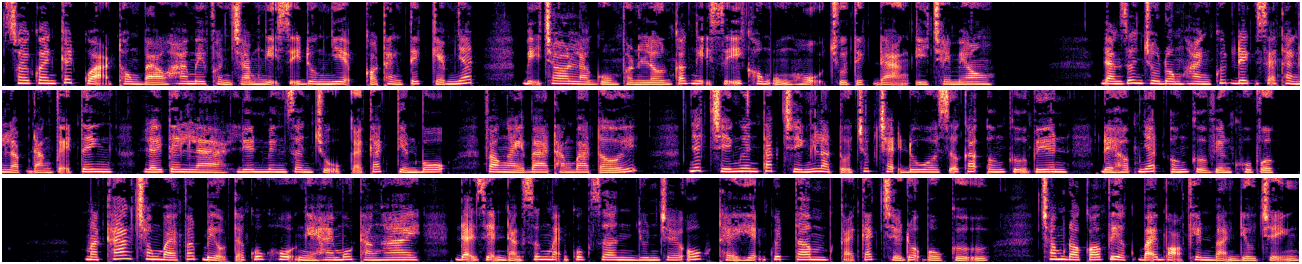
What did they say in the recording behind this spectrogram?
xoay quanh kết quả thông báo 20% nghị sĩ đương nhiệm có thành tích kém nhất, bị cho là gồm phần lớn các nghị sĩ không ủng hộ Chủ tịch đảng Lee Jae-myung. Đảng Dân Chủ đồng hành quyết định sẽ thành lập đảng vệ tinh lấy tên là Liên minh Dân Chủ Cải cách Tiến bộ vào ngày 3 tháng 3 tới. Nhất trí nguyên tắc chính là tổ chức chạy đua giữa các ứng cử viên để hợp nhất ứng cử viên khu vực. Mặt khác, trong bài phát biểu tại Quốc hội ngày 21 tháng 2, đại diện Đảng Sức mạnh Quốc dân Yoon Jae-ok thể hiện quyết tâm cải cách chế độ bầu cử, trong đó có việc bãi bỏ phiên bản điều chỉnh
